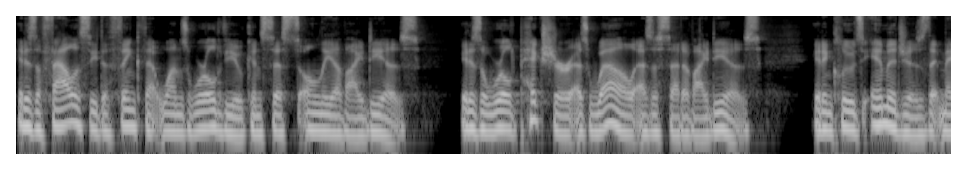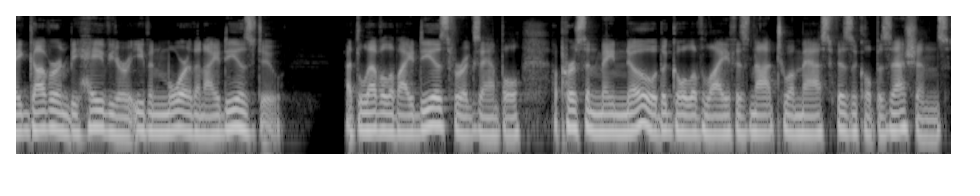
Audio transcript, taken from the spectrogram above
it is a fallacy to think that one's worldview consists only of ideas. It is a world picture as well as a set of ideas. It includes images that may govern behavior even more than ideas do. At the level of ideas, for example, a person may know the goal of life is not to amass physical possessions,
